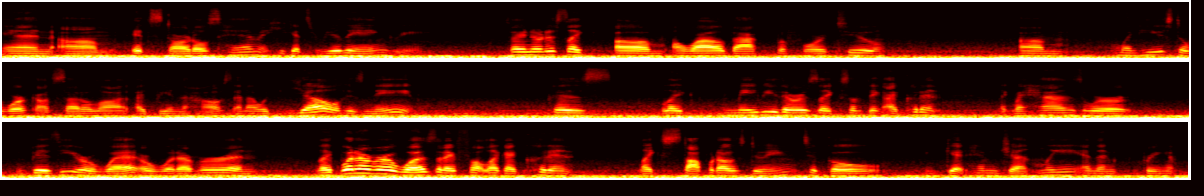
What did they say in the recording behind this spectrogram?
and um, it startles him. He gets really angry. So i noticed like um, a while back before too um, when he used to work outside a lot i'd be in the house and i would yell his name. Because like maybe there was like something i couldn't like my hands were busy or wet or whatever and like whatever it was that i felt like i couldn't like stop what I was doing to go get him gently and then bring him.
